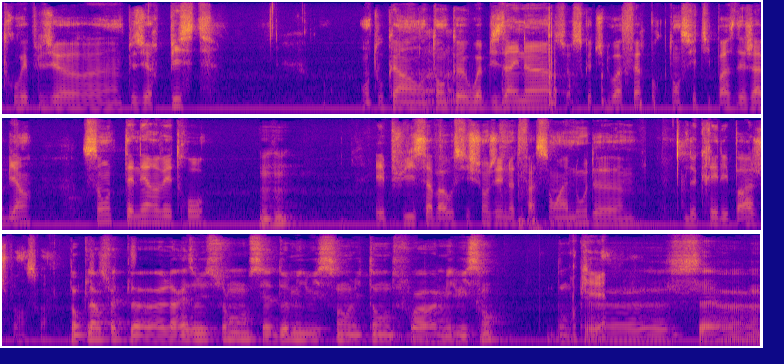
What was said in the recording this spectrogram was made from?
trouvé plusieurs, euh, plusieurs pistes, en tout cas en tant que web designer, sur ce que tu dois faire pour que ton site il passe déjà bien, sans t'énerver trop. Mhm. Et puis, ça va aussi changer notre façon à nous de, de créer des pages, je pense. Donc là, en fait, le- la résolution, c'est 2880 x 1800. Donc, euh, c'est euh,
